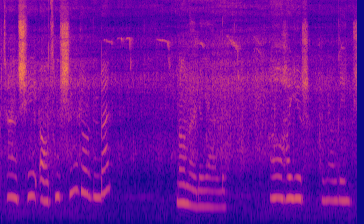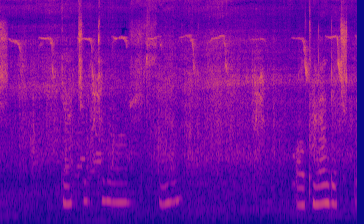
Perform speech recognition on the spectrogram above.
Bir tane şey altın bir şey mi gördüm ben? Bana mı öyle geldi? Aa hayır. Hayal değilmiş. Gerçekte de var. Sanırım. Altından geçti.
